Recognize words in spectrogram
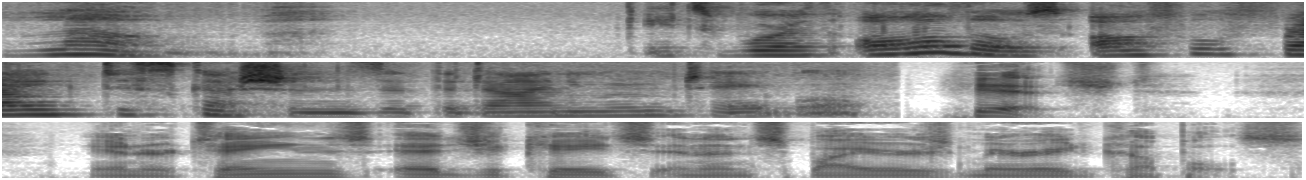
love. It's worth all those awful frank discussions at the dining room table. Hitched entertains, educates, and inspires married couples.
